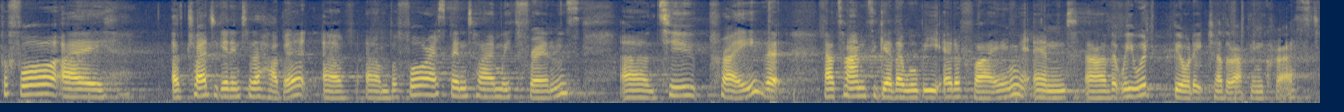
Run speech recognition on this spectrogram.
before I, I've tried to get into the habit of, um, before I spend time with friends, uh, to pray that our time together will be edifying and uh, that we would build each other up in Christ.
